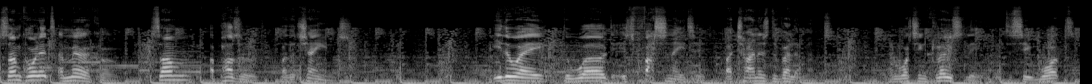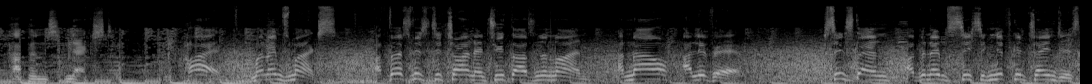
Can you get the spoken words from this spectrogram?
Some call it a miracle, some are puzzled by the change. Either way, the world is fascinated by China's development and watching closely to see what happens next. Hi, my name's Max. I first visited China in 2009 and now I live here. Since then, I've been able to see significant changes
